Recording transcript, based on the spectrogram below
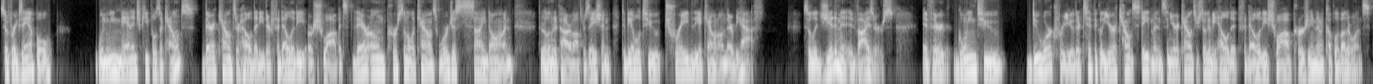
So for example, when we manage people's accounts, their accounts are held at either Fidelity or Schwab. It's their own personal accounts. We're just signed on through a limited power of authorization to be able to trade the account on their behalf. So legitimate advisors, if they're going to do work for you, they're typically your account statements and your accounts are still going to be held at Fidelity, Schwab, Pershing, and a couple of other ones.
